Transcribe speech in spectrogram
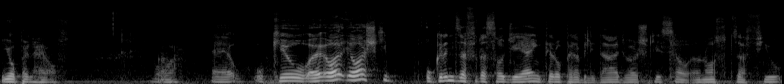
em Open Health. Boa. É, o que eu, eu, eu acho que o grande desafio da saúde é a interoperabilidade. Eu acho que esse é o, é o nosso desafio.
